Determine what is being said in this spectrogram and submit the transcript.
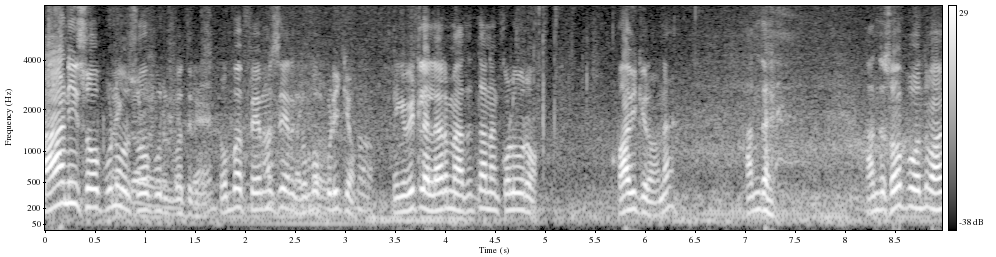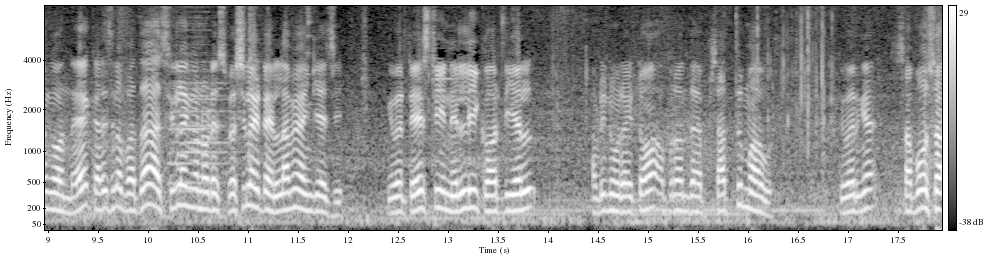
ராணி சோப்புன்னு ஒரு சோப்பு இருக்கு பார்த்துருக்கேன் ரொம்ப ஃபேமஸ் எனக்கு ரொம்ப பிடிக்கும். எங்கள் வீட்டில் எல்லாருமே அதை தான் நான் கொழுவுறோம் பாவிக்கிறோம் அந்த அந்த சோப்பு வந்து வாங்க வந்தேன். கடைசியில் பார்த்தா ஸ்ரீலங்கனோட ஸ்பெஷல் ஐட்டம் எல்லாமே வாங்கியாச்சு. இவர் டேஸ்டி நெல்லி கார்டியல் அப்படின்னு ஒரு ஐட்டம் அப்புறம் அந்த சத்து மாவு. இவருங்க சபோசா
